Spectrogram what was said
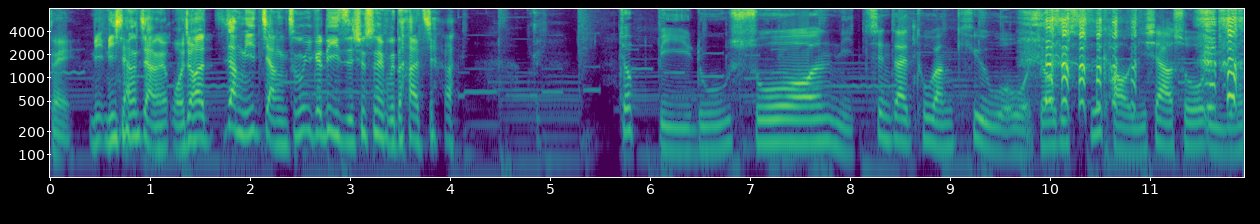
对你你想讲，我就要让你讲出一个例子去说服大家。就比如说，你现在突然 cue 我，我就要去思考一下，说语言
